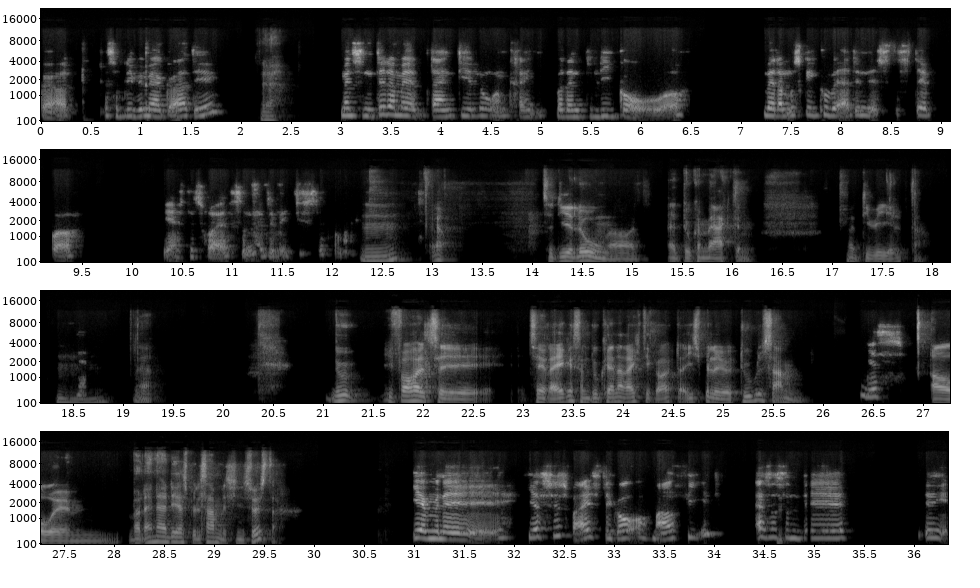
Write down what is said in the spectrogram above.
gøre, altså blive ved med at gøre det, ikke? Ja. Men sådan det der med, at der er en dialog omkring, hvordan det lige går, og hvad der måske kunne være det næste step, og ja, det tror jeg sådan er det vigtigste for mig. Mm. ja. Så dialogen, og at du kan mærke dem, og de vil hjælpe dig. Mm. Ja. ja. Nu, i forhold til, til Rikke, som du kender rigtig godt, og I spiller jo dubbel sammen. Yes. Og øhm, hvordan er det at spille sammen med sin søster? Jamen, øh, jeg synes faktisk, det går meget fint. Altså sådan, det,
